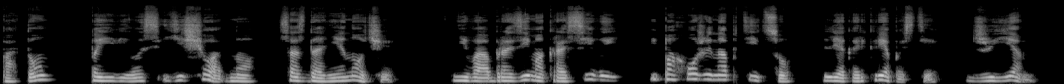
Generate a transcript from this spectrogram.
Потом появилось еще одно создание ночи, невообразимо красивый и похожий на птицу лекарь крепости Джиен.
